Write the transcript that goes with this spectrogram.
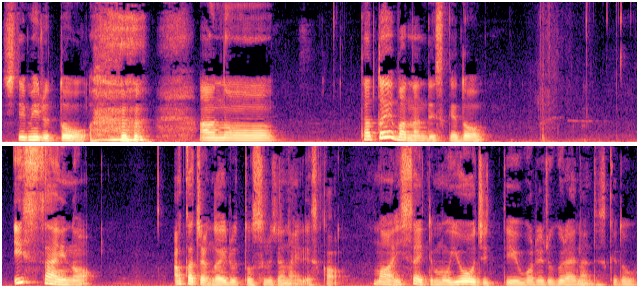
してみると あの、例えばなんですけど、1歳の赤ちゃんがいるとするじゃないですか。まあ1歳ってもう幼児って言われるぐらいなんですけど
